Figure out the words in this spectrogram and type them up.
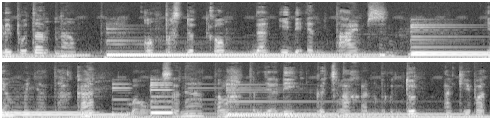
liputan 6 kompas.com dan IDN Times yang menyatakan bahwasannya telah terjadi kecelakaan beruntun akibat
